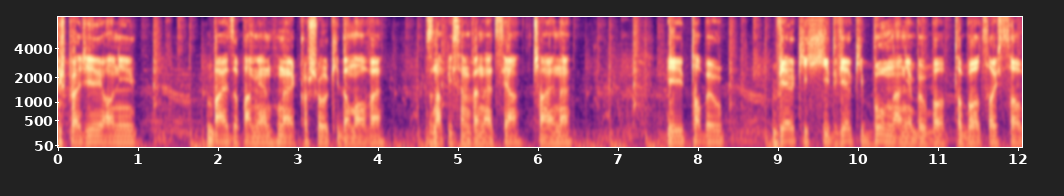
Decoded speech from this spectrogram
I wprowadzili oni bardzo pamiętne koszulki domowe z napisem Wenecja, czarne. I to był wielki hit, wielki boom na nie był, bo to było coś, co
